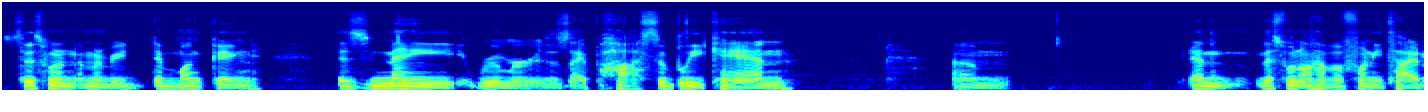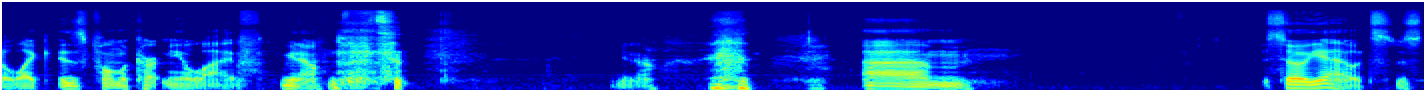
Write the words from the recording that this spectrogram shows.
so this one I'm going to be debunking as many rumors as I possibly can. Um, and this one will have a funny title like "Is Paul McCartney alive?" You know, you know. um, so yeah, let's just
